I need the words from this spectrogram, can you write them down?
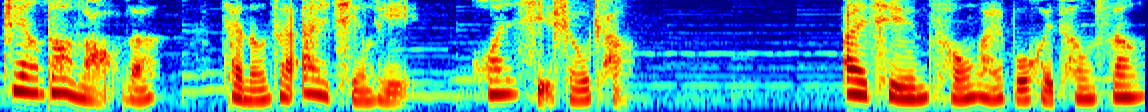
这样到老了才能在爱情里欢喜收场。爱情从来不会沧桑，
